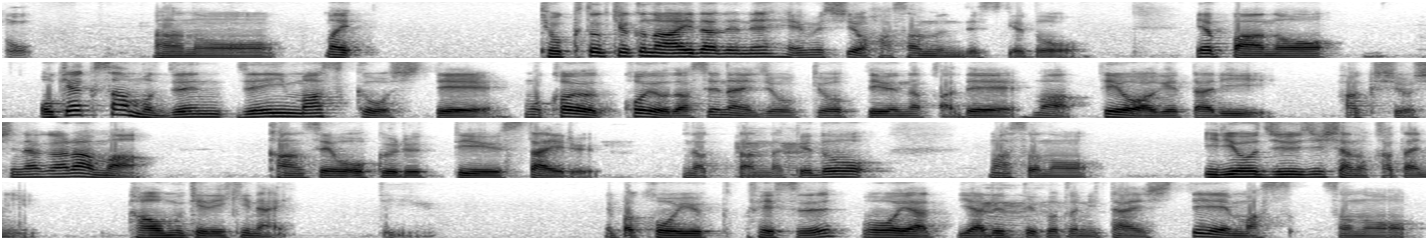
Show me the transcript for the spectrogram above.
お。あの、まあ、曲と曲の間でね、MC を挟むんですけど、やっぱあの、お客さんも全員マスクをして、もう声を声を出せない状況っていう中で、まあ、手を挙げたり、拍手をしながら、まあ、歓声を送るっていうスタイルだったんだけど、まあ、その、医療従事者の方に顔向けできないっていう。やっぱこういうフェスをやるってことに対して、まあ、その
